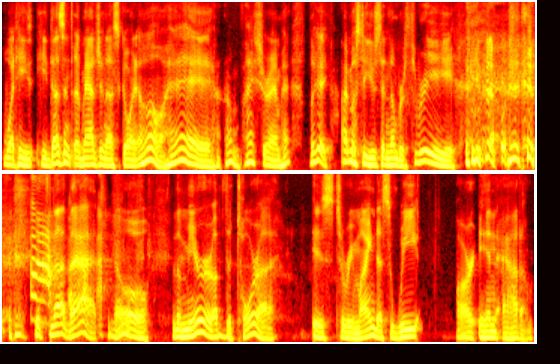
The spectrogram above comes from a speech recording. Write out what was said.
what he he doesn't imagine us going oh hey I'm, i sure am look at i must have used a number three you know it's not that no the mirror of the torah is to remind us we are in adam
